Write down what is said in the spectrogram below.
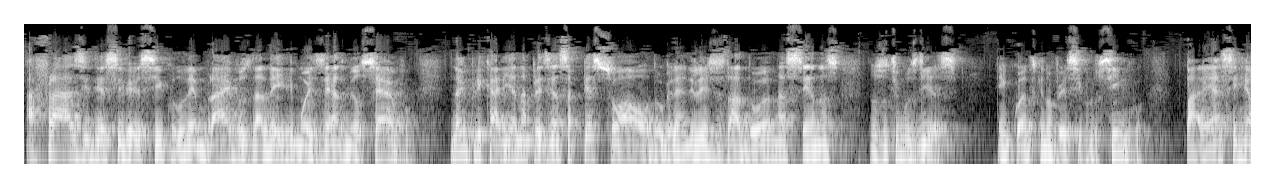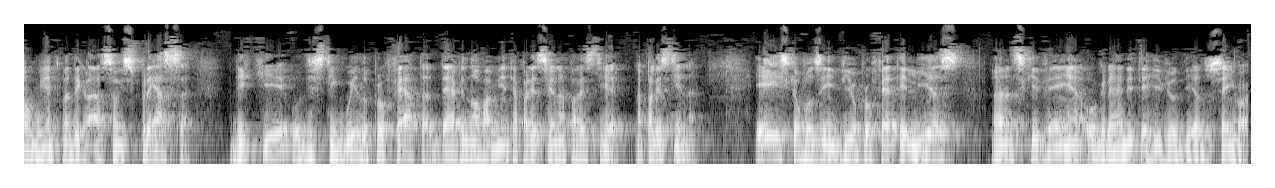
A frase desse versículo, lembrai-vos da lei de Moisés, meu servo, não implicaria na presença pessoal do grande legislador nas cenas dos últimos dias, enquanto que no versículo 5 parece realmente uma declaração expressa de que o distinguido profeta deve novamente aparecer na Palestina. Eis que eu vos envio o profeta Elias antes que venha o grande e terrível dia do Senhor.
